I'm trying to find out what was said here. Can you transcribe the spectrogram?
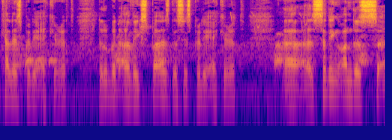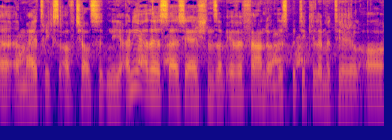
Color is pretty accurate. A little bit overexposed. This is pretty accurate. Uh, uh sitting on this uh, matrix of chalcedony. Only other associations I've ever found on this particular material are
